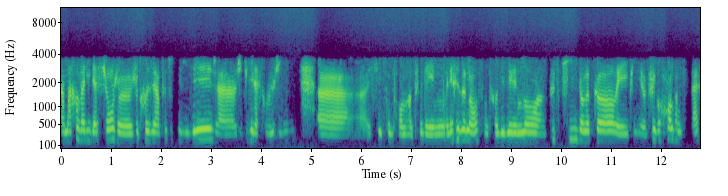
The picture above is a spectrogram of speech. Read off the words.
à ma revalidation, je, je, creusais un peu toutes mes idées, j'étudiais l'astrologie, euh, essayer de comprendre un peu les, les, résonances entre des événements petits dans notre corps et puis euh, plus grands dans l'espace.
